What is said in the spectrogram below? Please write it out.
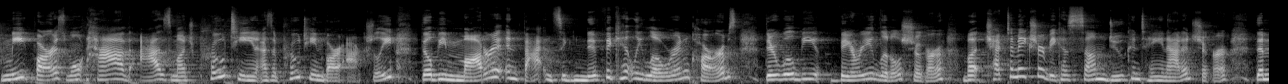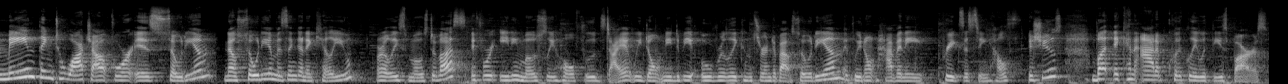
Meat bars won't have as much protein as a protein bar actually. They'll be moderate in fat and significantly lower in carbs. There will be very little sugar, but check to make sure because some do contain added sugar. The main thing to watch out for is sodium. Now sodium isn't gonna kill you, or at least most of us. If we're eating mostly whole foods diet, we don't need to be overly concerned about sodium if we don't have any pre-existing health issues, but it can add up quickly with these bars.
